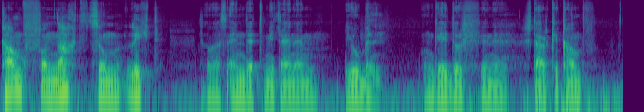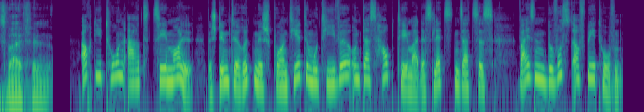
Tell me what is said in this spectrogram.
Kampf von Nacht zum Licht. Sowas endet mit einem Jubeln und geht durch einen starken Kampf, Zweifel auch die Tonart C-Moll, bestimmte rhythmisch pointierte Motive und das Hauptthema des letzten Satzes weisen bewusst auf Beethoven.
